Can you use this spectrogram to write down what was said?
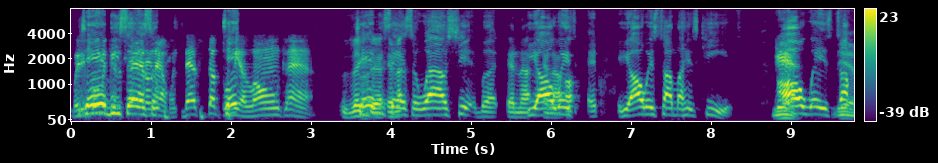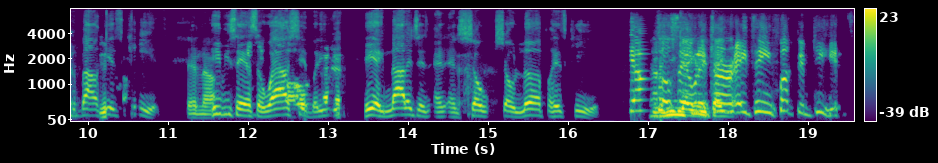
But he Ted put me be saying on some- that one. That stuck with Ted- me a long time. Ted Victor, be saying I, some wild shit, but and I, he and I- always and he always talking about his kids. Yeah. Always talk Yeah. about his kids. and, uh, He be saying some wild shit, but he he acknowledges and, and show show love for his kids. He also You said can't- when they you turn 18, fuck them kids.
